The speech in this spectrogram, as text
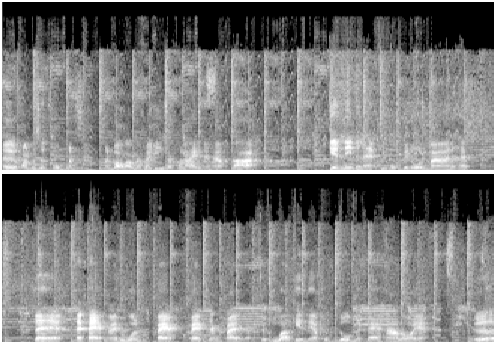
เออความรู้สึกผมมันมันบอกว่าไม่ค่อยดีสักเท่าไหร่นะครับ ก็เกมนี้นั่นแหละที่ผมไปโดนมานะครับ แต่แต่แปลกไงทุกคนแปลกแปลกยังแปลกอะก็คือว่าเกมเนี้ยผมโดนไปแค่ 500อะเออ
